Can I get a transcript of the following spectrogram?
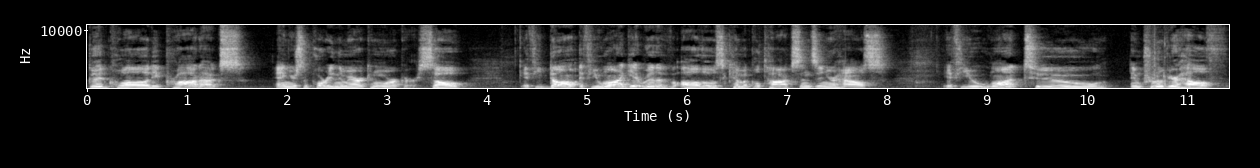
good quality products, and you're supporting the American worker. So if you don't, if you want to get rid of all those chemical toxins in your house, if you want to improve your health,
